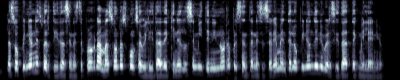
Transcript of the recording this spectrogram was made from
Las opiniones vertidas en este programa son responsabilidad de quienes las emiten y no representan necesariamente la opinión de Universidad Tech Milenio.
